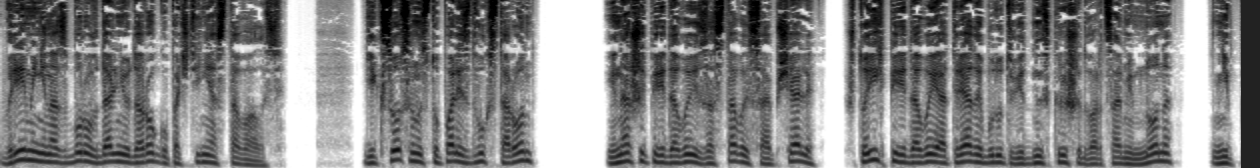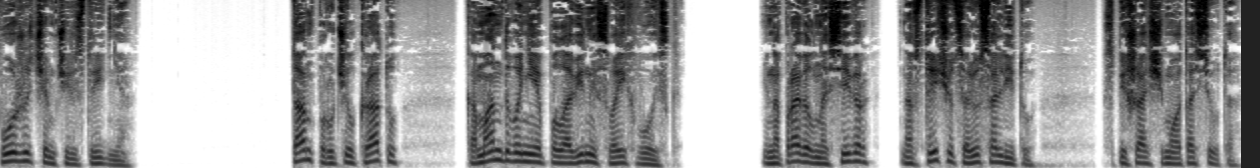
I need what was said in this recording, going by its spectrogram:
Времени на сбору в дальнюю дорогу почти не оставалось. Гексосы наступали с двух сторон, и наши передовые заставы сообщали, что их передовые отряды будут видны с крыши дворца Мемнона не позже, чем через три дня. Тан поручил Крату командование половиной своих войск и направил на север навстречу царю Салиту, спешащему от Асюта,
